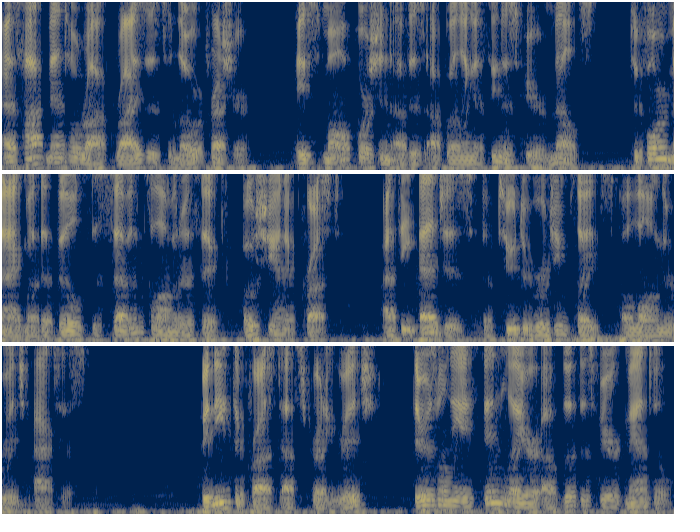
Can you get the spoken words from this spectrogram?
As hot mantle rock rises to lower pressure, a small portion of this upwelling asthenosphere melts to form magma that builds the 7 kilometer thick oceanic crust at the edges of two diverging plates along the ridge axis. Beneath the crust at the spreading ridge, there is only a thin layer of lithospheric mantle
